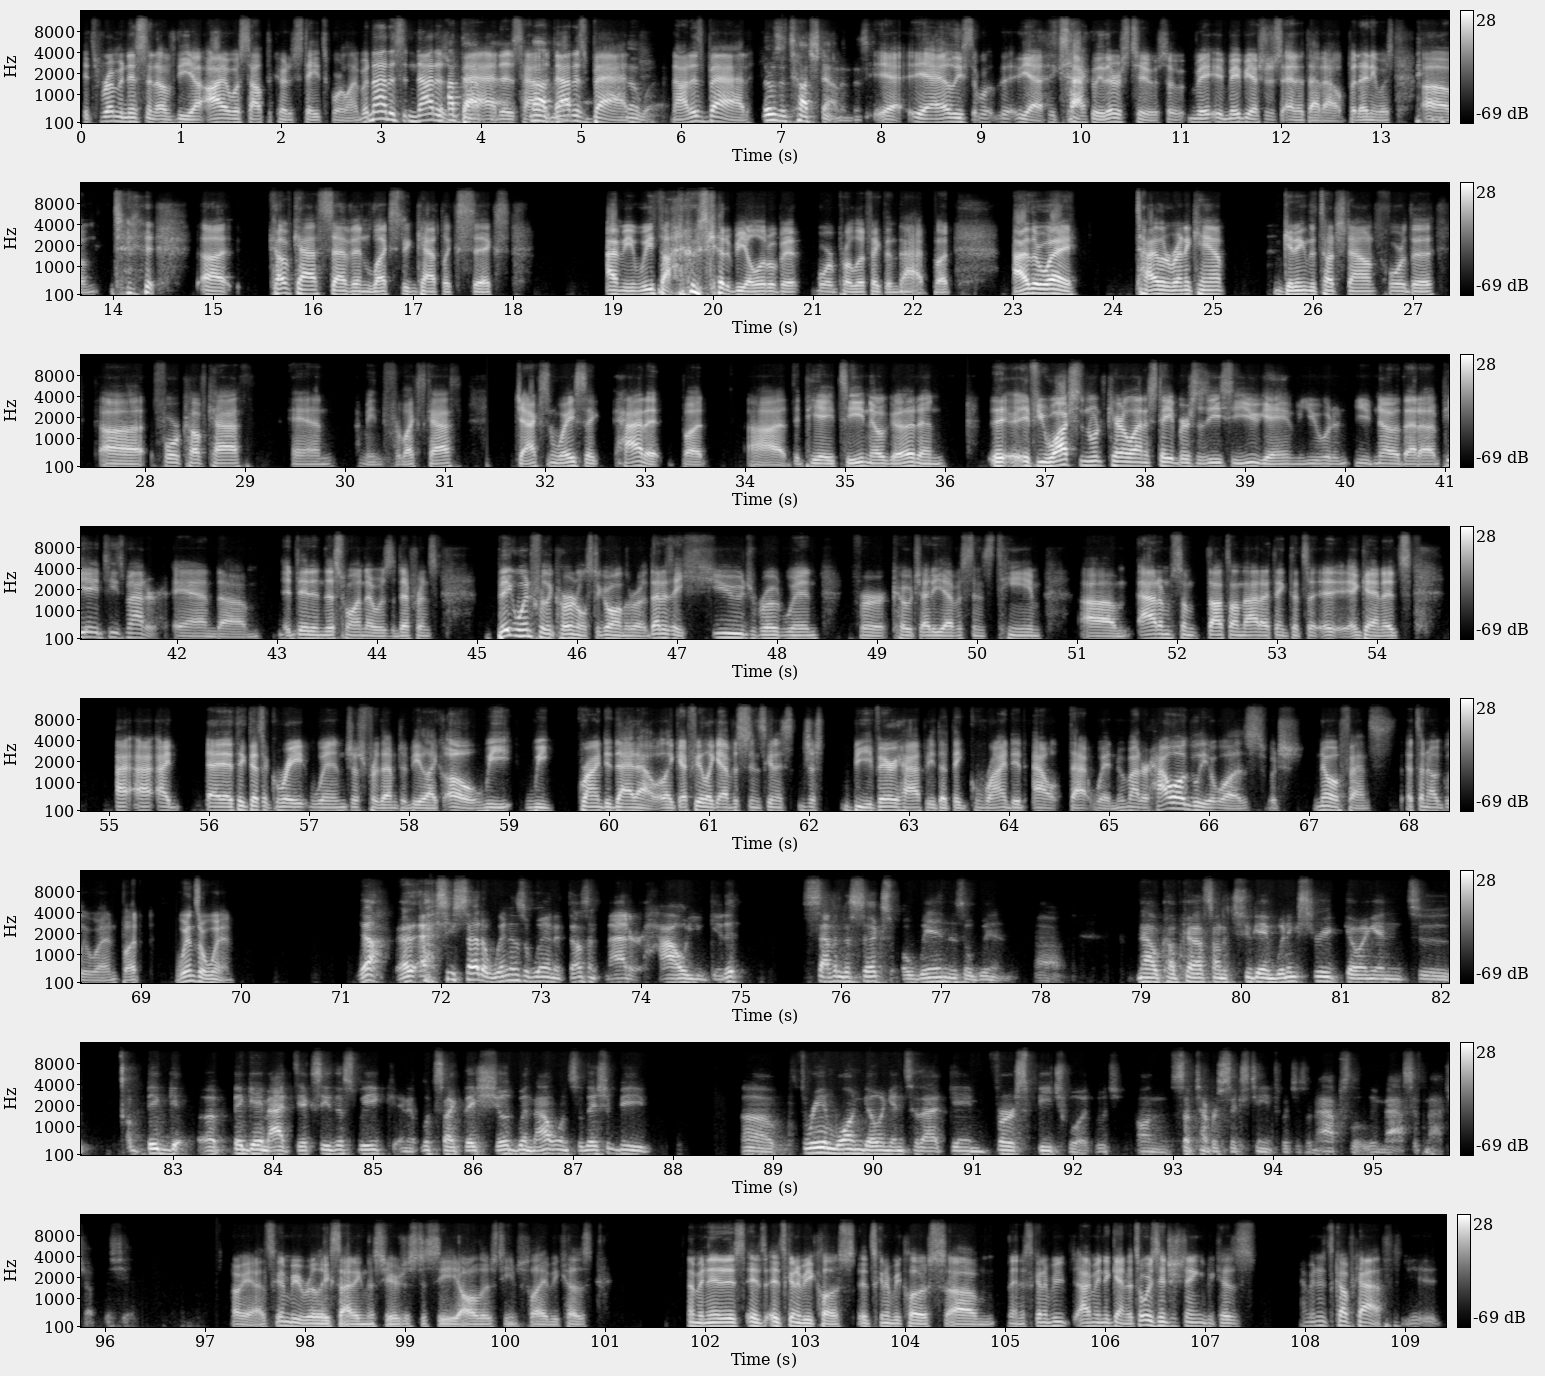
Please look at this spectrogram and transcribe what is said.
it's reminiscent of the uh, Iowa South Dakota State scoreline, but not as not as not bad, bad, as how not, not as bad, no not as bad. There was a touchdown in this. Game. Yeah, yeah, at least yeah, exactly. There's two, so may, maybe I should just edit that out. But anyways, um, uh, Covcath seven, Lexington Catholic six. I mean, we thought it was going to be a little bit more prolific than that, but either way, Tyler Rennekamp getting the touchdown for the uh for Covcath and I mean, for LexCath, Jackson Wasick had it, but uh, the PAT no good. And if you watch the North Carolina State versus ECU game, you would you'd know that uh, PATs matter, and um, it did in this one. That was the difference. Big win for the Colonels to go on the road. That is a huge road win for Coach Eddie Eviston's team. Um, Adam, some thoughts on that? I think that's a, again, it's I, I I think that's a great win just for them to be like, oh, we we grinded that out. Like I feel like Eviston's gonna just be very happy that they grinded out that win, no matter how ugly it was. Which, no offense, that's an ugly win, but win's a win. Yeah, as you said, a win is a win. It doesn't matter how you get it. Seven to six, a win is a win. Uh, now Covcath's on a two-game winning streak, going into a big, a big game at Dixie this week, and it looks like they should win that one. So they should be uh, three and one going into that game versus Beechwood, which on September 16th, which is an absolutely massive matchup this year. Oh yeah, it's going to be really exciting this year just to see all those teams play because I mean it is it's, it's going to be close. It's going to be close um and it's going to be I mean again, it's always interesting because I mean it's Covcath.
